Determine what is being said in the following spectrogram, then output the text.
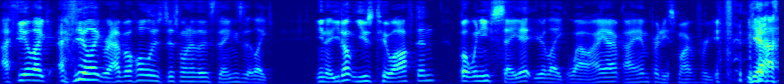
I feel like I feel like rabbit hole is just one of those things that like, you know, you don't use too often, but when you say it, you're like, wow, I am I am pretty smart for you. for. Yeah,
